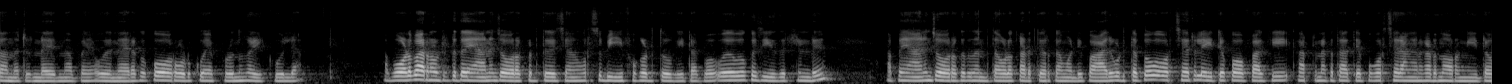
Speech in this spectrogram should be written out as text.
തന്നിട്ടുണ്ടായിരുന്നു. അപ്പോൾ ഒരു നേരമൊക്കെ കോറ കൊടുക്കും എപ്പോഴൊന്നും കഴിക്കൂല അപ്പോൾ ഓളെ പറഞ്ഞു വിട്ടിട്ട് ഞാനും ചോറൊക്കെ എടുത്ത് വെച്ചാൽ കുറച്ച് ബീഫൊക്കെ എടുത്ത് നോക്കിയിട്ട് അപ്പോൾ വേവൊക്കെ ചെയ്തിട്ടുണ്ട്. അപ്പോൾ ഞാനും ചോറൊക്കെ തിന്നിട്ട് അവളെ കടത്തി ഉറക്കാൻ വേണ്ടി പാൽ കൊടുത്തപ്പോൾ കുറച്ച് നേരം ലൈറ്റൊക്കെ ഓഫാക്കി കർട്ടനൊക്കെ താത്തിയപ്പോൾ കുറച്ച് നേരം അങ്ങനെ കിടന്ന് ഉറങ്ങിയിട്ടോ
